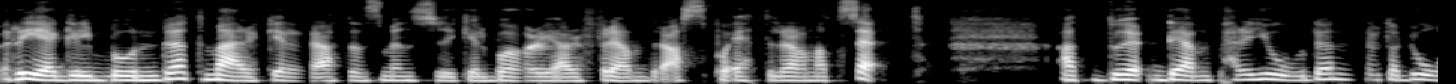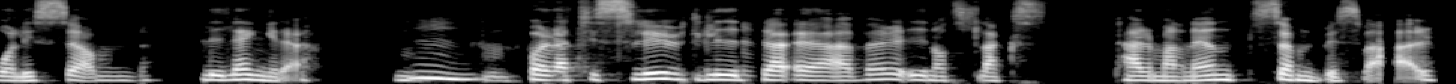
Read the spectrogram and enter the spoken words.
regelbundet märker att ens menscykel börjar förändras på ett eller annat sätt, att den perioden av dålig sömn blir längre. Mm. mm. För att till slut glida över i något slags permanent sömnbesvär.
